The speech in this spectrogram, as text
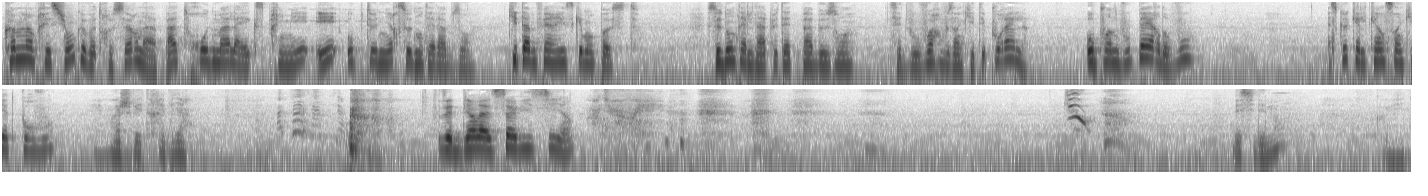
comme l'impression que votre sœur n'a pas trop de mal à exprimer et obtenir ce dont elle a besoin, quitte à me faire risquer mon poste. Ce dont elle n'a peut-être pas besoin, c'est de vous voir vous inquiéter pour elle, au point de vous perdre, vous. Est-ce que quelqu'un s'inquiète pour vous? Et moi, je vais très bien. Vous êtes bien la seule ici, hein? Décidément. Covid.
